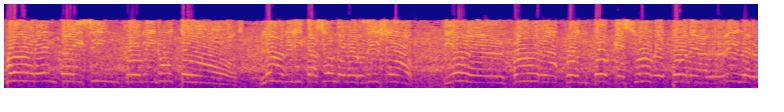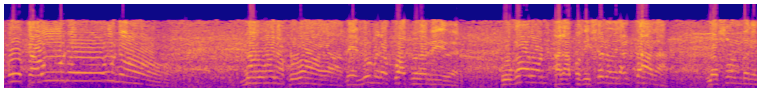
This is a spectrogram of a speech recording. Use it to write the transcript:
45 minutos, la habilitación de Gordillo y Alfaro con toque suave pone a River Boca 1-1. Muy buena jugada del número 4 de River. Jugaron a la posición adelantada. Los hombres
